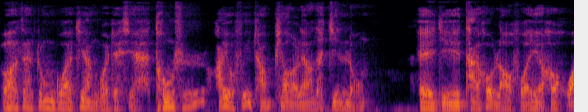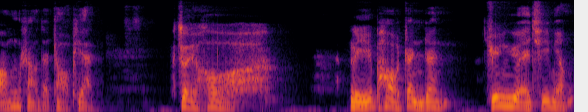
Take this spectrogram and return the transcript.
我在中国见过这些，同时还有非常漂亮的金龙，以及太后老佛爷和皇上的照片。最后，礼炮阵阵，军乐齐鸣，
